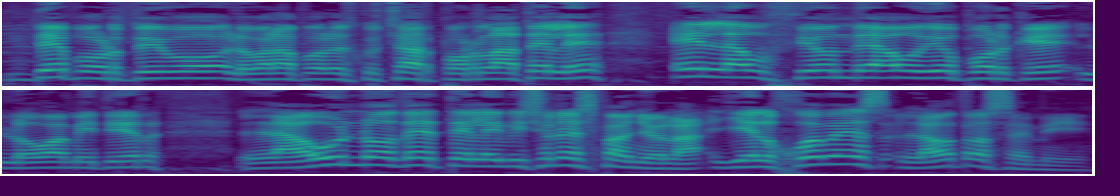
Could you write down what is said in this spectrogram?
deportivo. Lo van a poder escuchar por la tele en la opción de audio porque lo va a emitir la 1 de Televisión Española y el jueves la otra semi.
